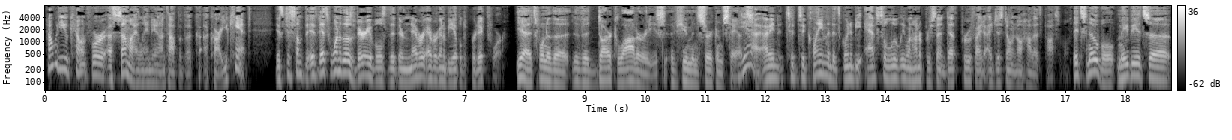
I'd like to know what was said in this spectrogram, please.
how would you account for a semi landing on top of a, a car? You can't. It's just something, it, that's one of those variables that they're never ever going to be able to predict for. Yeah, it's one of the, the dark lotteries of human circumstance. Yeah, I mean, to, to claim that it's going to be absolutely 100% death proof, I, I just don't know how that's possible. it's noble. Maybe it's a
